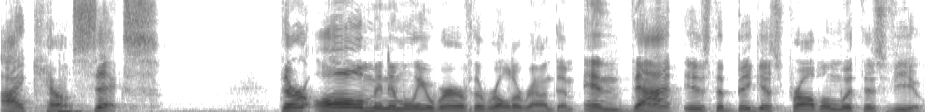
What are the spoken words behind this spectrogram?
i count six. They're all minimally aware of the world around them. And that is the biggest problem with this view.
